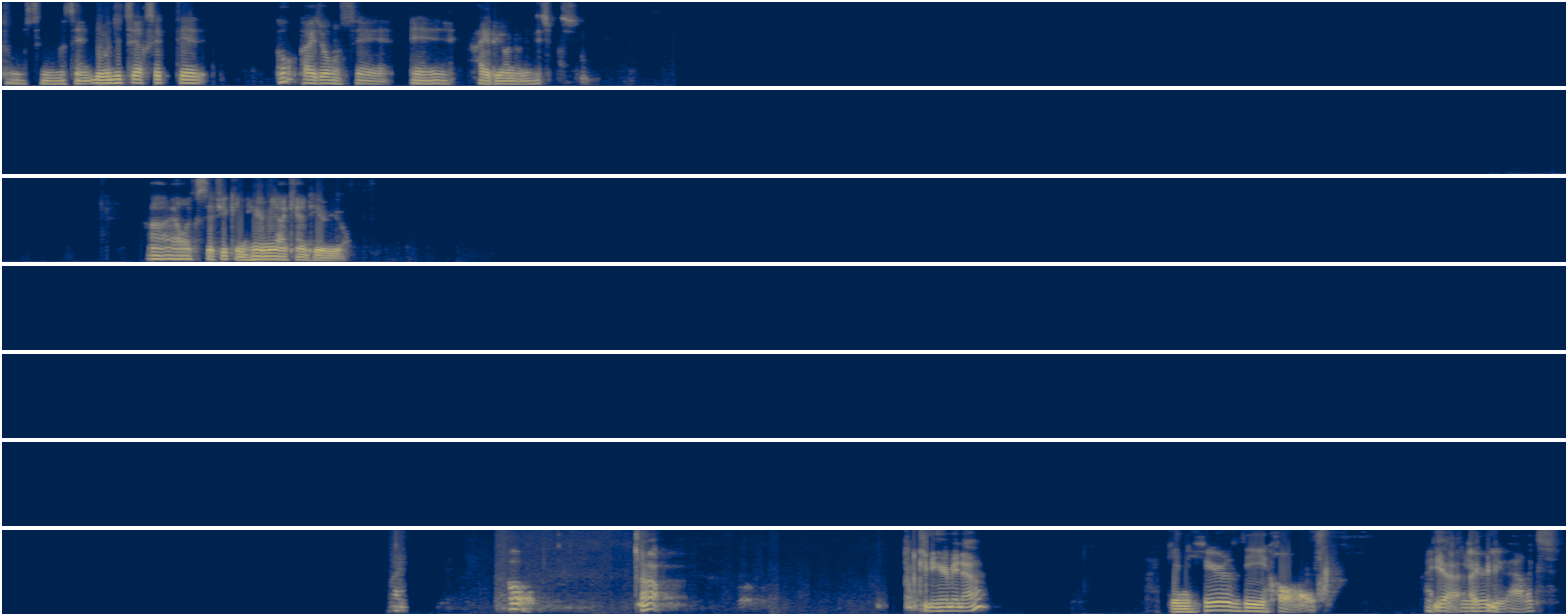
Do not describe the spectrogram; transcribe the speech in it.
とすみません。両日約設定を会場音声、えー入るようにお願いします。Uh, Alex, if you can hear me, I can't hear you. Oh. Oh. Can you hear me now? I can hear the hall. I Yeah, can hear can- you, Alex.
